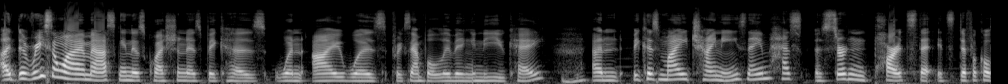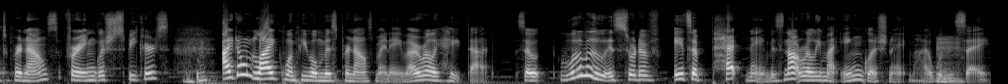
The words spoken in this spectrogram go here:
I, the reason why I'm asking this question is because when I was, for example, living in the UK, mm-hmm. and because my Chinese name has uh, certain parts that it's difficult to pronounce for English speakers, mm-hmm. I don't like when people mispronounce my name. I really hate that. So Lulu is sort of it's a pet name. It's not really my English name, I wouldn't mm. say.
